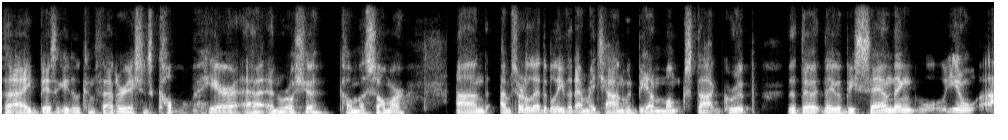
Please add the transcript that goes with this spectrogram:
side basically to the Confederations Cup here uh, in Russia come the summer, and I'm sort of led to believe that Emre Can would be amongst that group that they, they would be sending. You know, uh,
